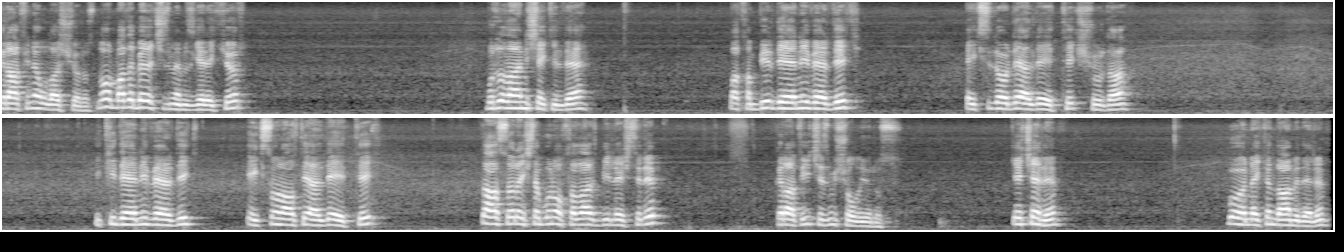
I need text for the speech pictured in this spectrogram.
grafiğine ulaşıyoruz. Normalde böyle çizmemiz gerekiyor. Burada da aynı şekilde. Bakın bir değerini verdik. Eksi 4'ü elde ettik. Şurada. 2 değerini verdik. Eksi 16 elde ettik. Daha sonra işte bu noktalar birleştirip grafiği çizmiş oluyoruz. Geçelim. Bu örnekten devam edelim.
